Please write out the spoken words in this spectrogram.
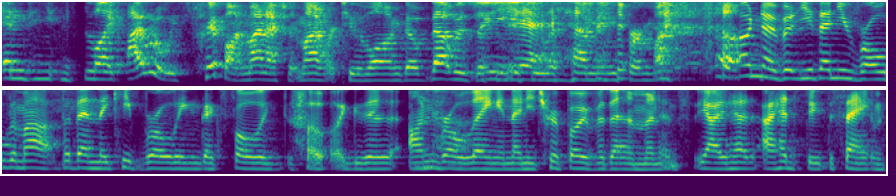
and like I would always trip on mine. Actually, mine were too long though. That was just an issue with hemming for myself. Oh no, but you then you roll them up, but then they keep rolling, like folding, fold, like the unrolling, and then you trip over them, and it's yeah. I had I had to do the same.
